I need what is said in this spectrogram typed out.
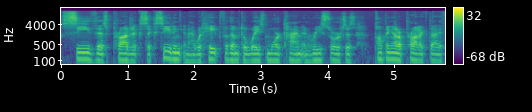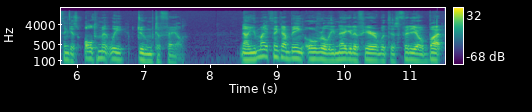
see this project succeeding, and I would hate for them to waste more time and resources pumping out a product that I think is ultimately doomed to fail. Now, you might think I'm being overly negative here with this video, but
